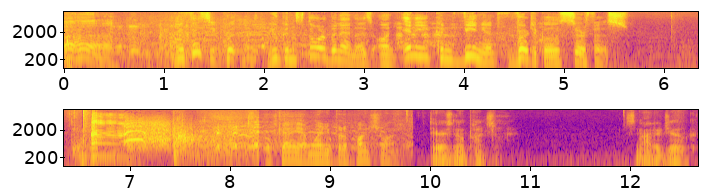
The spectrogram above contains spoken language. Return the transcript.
Aha. With this equipment, you can store bananas on any convenient vertical surface. Okay, I'm waiting for the punchline. There is no punchline. It's not a joke.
